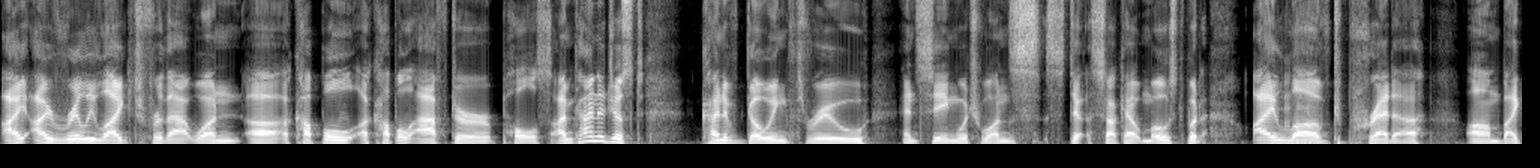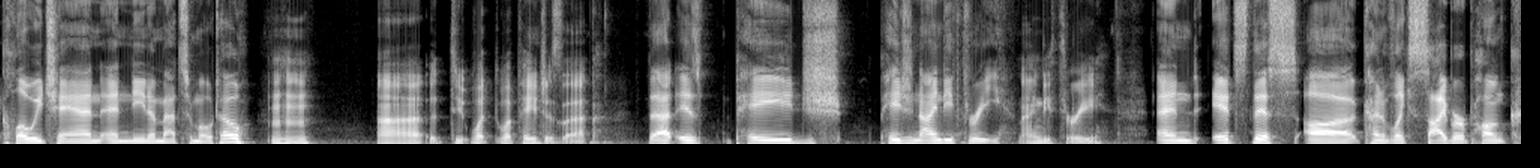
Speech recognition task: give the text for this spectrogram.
I, I really liked for that one uh, a couple a couple after Pulse. I'm kind of just kind of going through and seeing which ones st- stuck out most, but I loved Preda um, by Chloe Chan and Nina Matsumoto. Mm-hmm. Uh, do, what what page is that? That is page page 93. 93. And it's this uh, kind of like cyberpunk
